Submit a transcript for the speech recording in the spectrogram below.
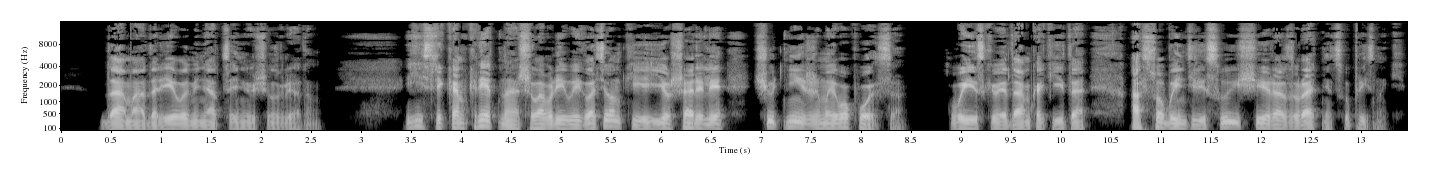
— дама одарила меня оценивающим взглядом. Если конкретно, шаловливые глазенки ее шарили чуть ниже моего пояса, выискивая там какие-то особо интересующие развратницу признаки.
